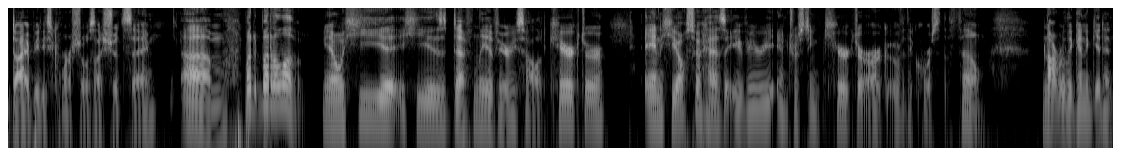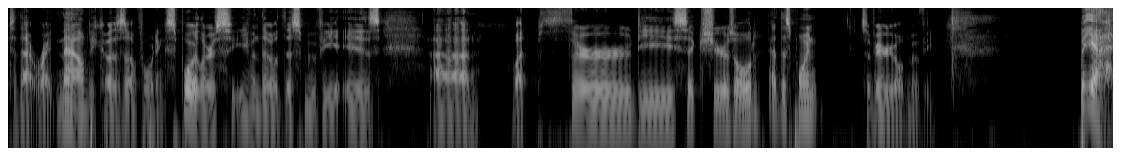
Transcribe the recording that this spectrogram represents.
Diabetes commercials, I should say. Um, but but I love him. You know, he he is definitely a very solid character, and he also has a very interesting character arc over the course of the film. Not really going to get into that right now because avoiding spoilers, even though this movie is, uh, what, 36 years old at this point? It's a very old movie. But yeah,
